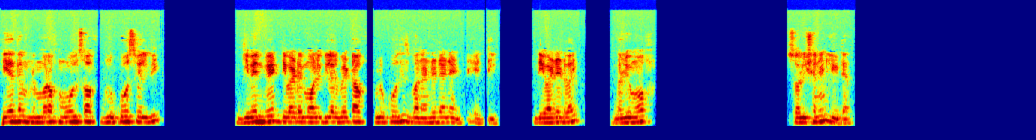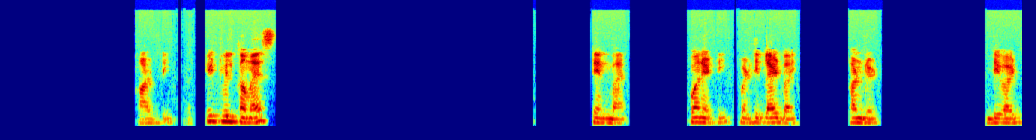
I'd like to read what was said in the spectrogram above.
Here the number of moles of glucose will be given weight divided by molecular weight of glucose is 180 divided by volume of solution in liter RT. It will come as 10 by 180 multiplied by 100 divide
